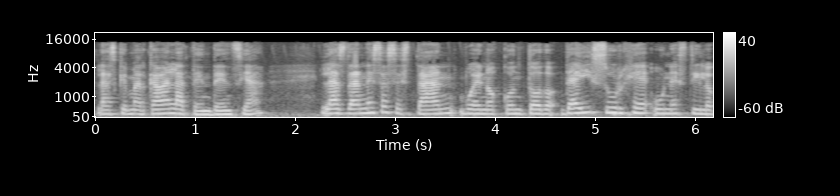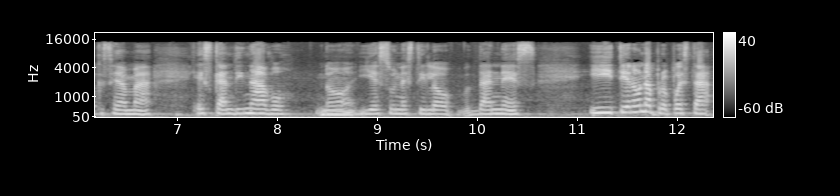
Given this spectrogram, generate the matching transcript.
las que marcaban la tendencia. Las danesas están bueno con todo. De ahí surge un estilo que se llama escandinavo no y es un estilo danés y tiene una propuesta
